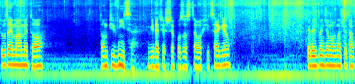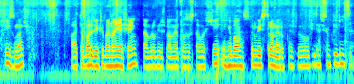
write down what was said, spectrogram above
Tutaj mamy to, tą piwnicę. Widać jeszcze pozostałości cegieł. Kiedyś będzie można się tam ślizgnąć ale to bardziej chyba na jesień. Tam również mamy pozostałości i chyba z drugiej strony również było widać tą piwnicę.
